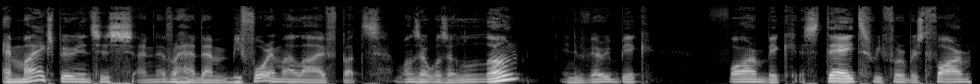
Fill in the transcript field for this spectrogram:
And my experiences, I never had them before in my life, but once I was alone in a very big farm, big estate, refurbished farm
